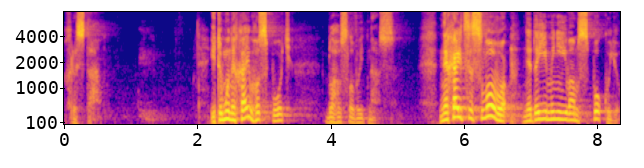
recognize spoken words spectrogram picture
Христа. І тому нехай Господь благословить нас. Нехай це слово не дає мені і вам спокою,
